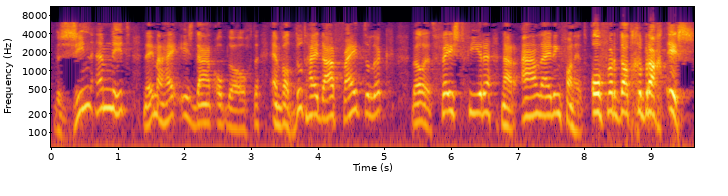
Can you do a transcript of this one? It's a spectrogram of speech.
We zien hem niet. Nee, maar hij is daar op de hoogte. En wat doet hij daar feitelijk? Wel het feest vieren naar aanleiding van het offer dat gebracht is.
